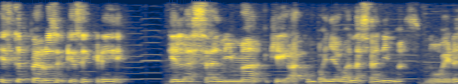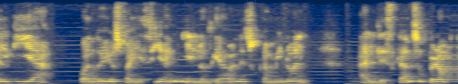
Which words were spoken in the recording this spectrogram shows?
Este perro es el que se cree que las ánimas, que acompañaba a las ánimas, ¿no? Era el guía cuando ellos fallecían y los guiaban en su camino al, al descanso. Pero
